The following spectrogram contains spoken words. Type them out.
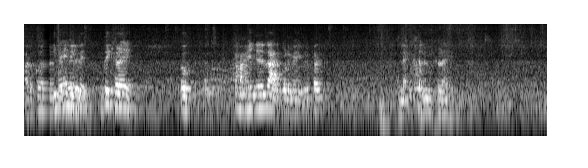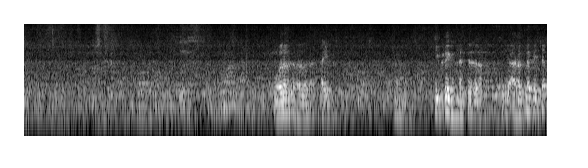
अडकवा नाही नाही इथे खेळ आहे. हो. मला आहे त्याचं अडकवलं मी इकडे पण. नाही खालून खेळ आहे. वर करा जरा टाईट इकडे घेणार ते जरा ते अडकलं त्याच्यात?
